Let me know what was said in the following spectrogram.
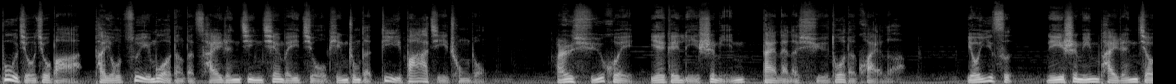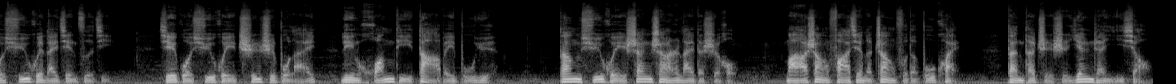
不久就把她由最末等的才人晋迁为九品中的第八级充容。而徐惠也给李世民带来了许多的快乐。有一次，李世民派人叫徐惠来见自己，结果徐惠迟迟不来，令皇帝大为不悦。当徐惠姗姗而来的时候，马上发现了丈夫的不快，但她只是嫣然一笑，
